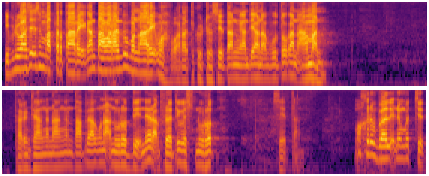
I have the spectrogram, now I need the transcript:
Ibnu Wasik sempat tertarik kan tawaran itu menarik. Wah, wara digoda setan nganti anak putu kan aman. Bareng diangen-angen tapi aku nak nurut dekne berarti wis nurut setan. Akhirnya balik nih masjid.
